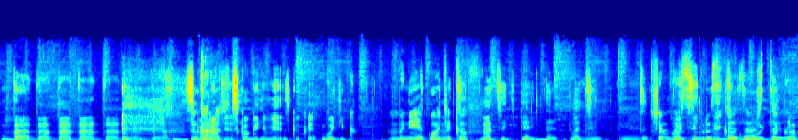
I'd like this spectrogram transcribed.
Да, да, да, да, да, да, да. Ну, короче- сколько тебе, сколько годик? Мне годиков. 25, да? 20? Зачем ты всем 25 рассказываешь, что мне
